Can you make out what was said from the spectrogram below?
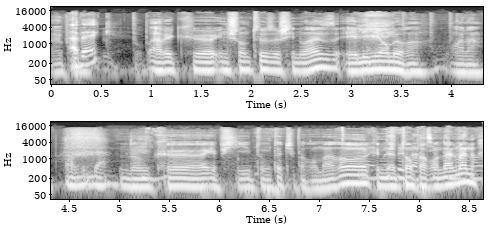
Euh, Avec Avec euh, une chanteuse chinoise et Lily Merin. Voilà. Donc, euh, et puis, donc, toi, tu pars au Maroc, Ouais, Nathan part en au Allemagne. Maroc,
